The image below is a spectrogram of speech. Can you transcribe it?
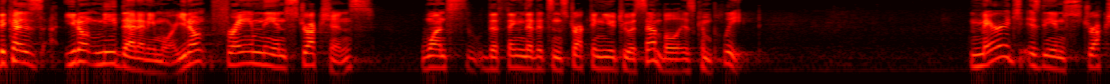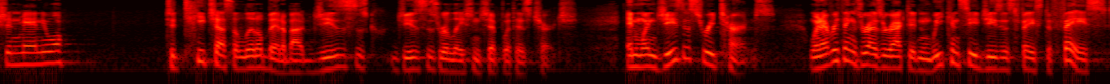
because you don't need that anymore. You don't frame the instructions once the thing that it's instructing you to assemble is complete. Marriage is the instruction manual to teach us a little bit about Jesus' Jesus's relationship with his church. And when Jesus returns, when everything's resurrected and we can see Jesus face to face,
